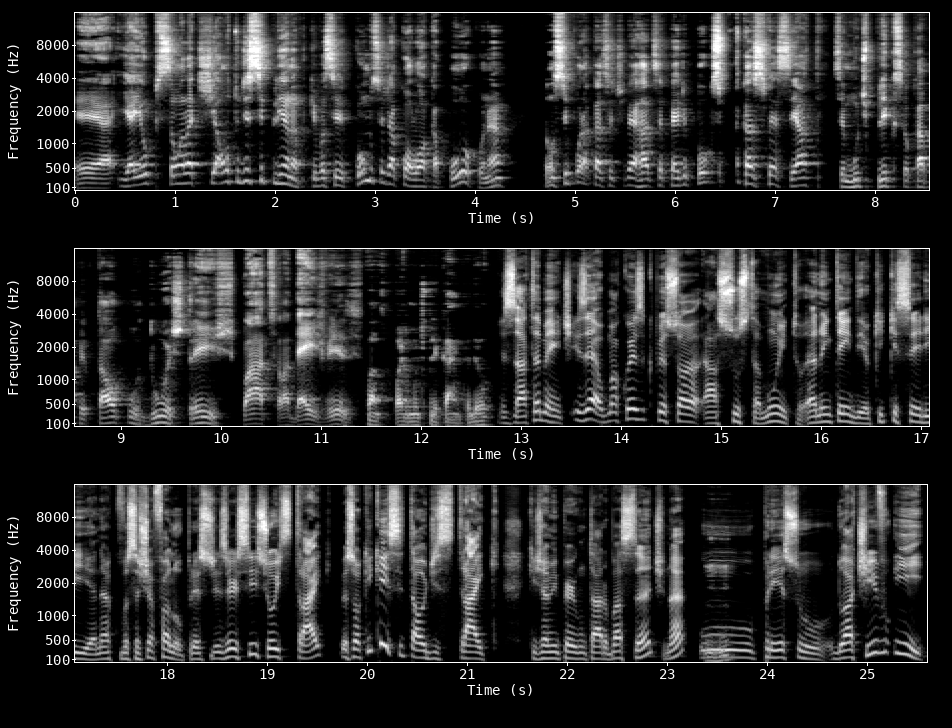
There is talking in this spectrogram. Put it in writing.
é, e aí a opção, ela te autodisciplina, porque você, como você já coloca pouco, né? Então, se por acaso você estiver errado, você perde pouco. Se por acaso estiver certo, você multiplica o seu capital por duas, três, quatro, sei lá, dez vezes. Quanto pode multiplicar, entendeu? Exatamente. E Zé, uma coisa que o pessoal assusta muito é não entender o que, que seria, né? O que você já falou, preço de exercício ou strike. Pessoal, o que, que é esse tal de strike? Que já me perguntaram bastante, né? Uhum. O preço do ativo e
